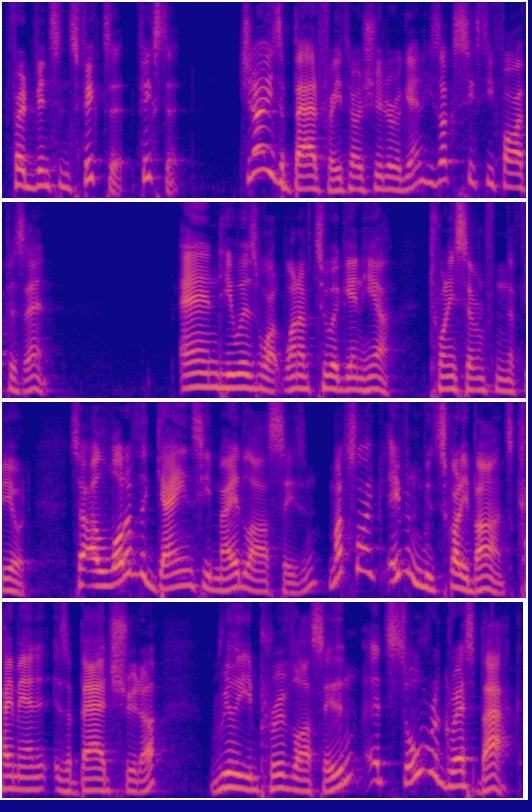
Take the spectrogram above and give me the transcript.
Fred Vinson's fixed it. Fixed it. Do you know he's a bad free throw shooter again? He's like 65%. And he was what, one of two again here, 27 from the field. So a lot of the gains he made last season, much like even with Scottie Barnes, came out as a bad shooter, really improved last season. It's all regressed back.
